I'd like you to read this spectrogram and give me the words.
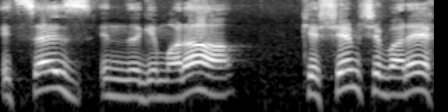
it says in the Gemara, Keshem Shevarech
